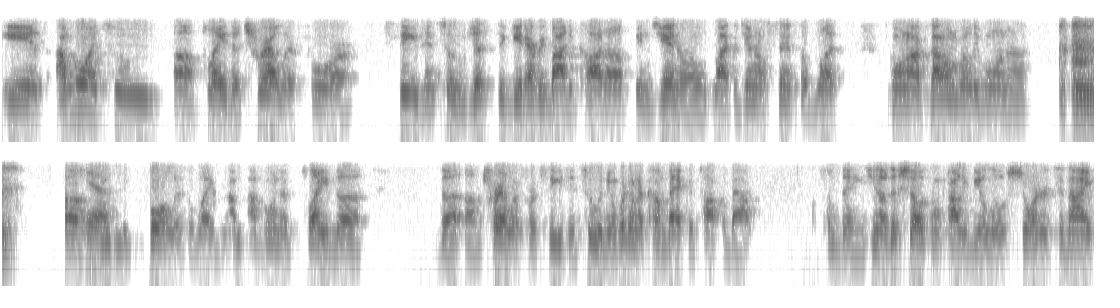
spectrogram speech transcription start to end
is I'm going to uh, play the trailer for season two just to get everybody caught up in general, like a general sense of what's going on. Because I don't really want to uh, Yeah. give any spoilers away. But I'm, I'm going to play the the um, trailer for season two, and then we're going to come back and talk about some things. You know, this show's going to probably be a little shorter tonight,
